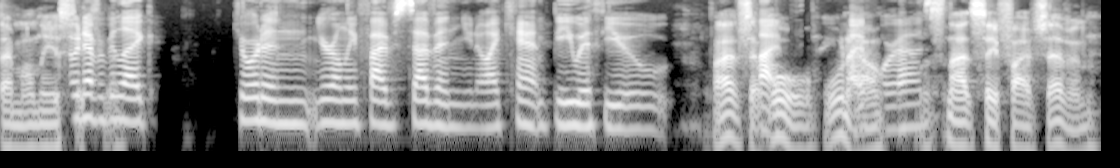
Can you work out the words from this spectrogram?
I'm only a I would never be like, Jordan, you're only five seven. You know, I can't be with you. foot. five seven. Whoa, whoa now. Let's not say five seven.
